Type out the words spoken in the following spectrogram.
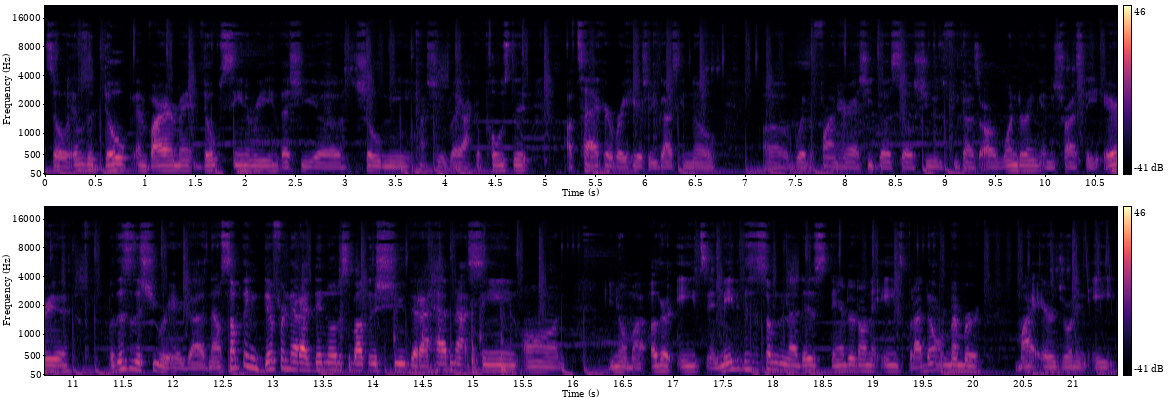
So it was a dope environment, dope scenery that she uh, showed me. She was like, I could post it. I'll tag her right here so you guys can know uh, where to find her at. She does sell shoes if you guys are wondering in the tri-state area. But this is a shoe right here, guys. Now, something different that I did notice about this shoe that I have not seen on you know, my other eights. And maybe this is something that is standard on the eights, but I don't remember my Air Jordan 8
